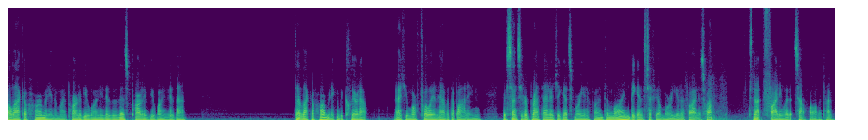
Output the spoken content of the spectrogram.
A lack of harmony in the mind. Part of you wanting to do this, part of you wanting to do that that lack of harmony can be cleared up as you more fully inhabit the body and your sense of your breath energy gets more unified. The mind begins to feel more unified as well. It's not fighting with itself all the time.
